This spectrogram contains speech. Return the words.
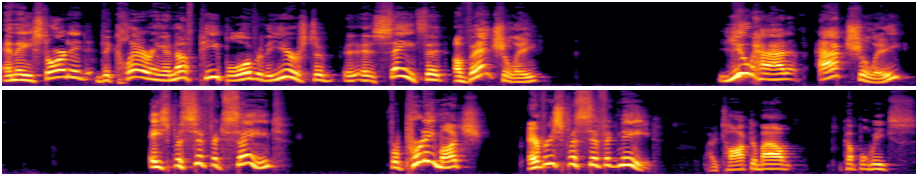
And they started declaring enough people over the years to as saints that eventually you had actually a specific saint for pretty much every specific need. I talked about a couple weeks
